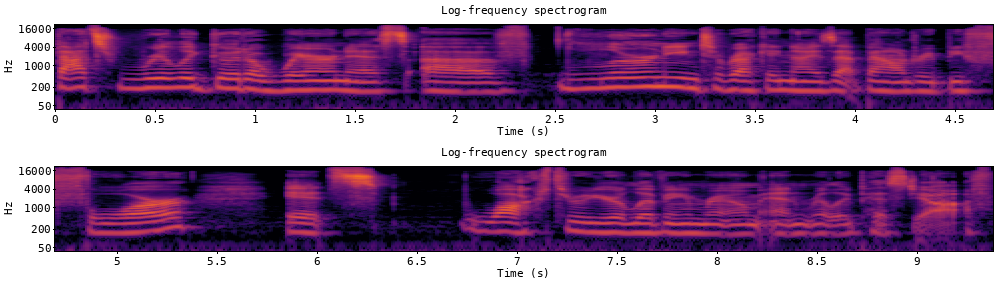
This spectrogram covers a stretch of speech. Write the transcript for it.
that's really good awareness of learning to recognize that boundary before it's walked through your living room and really pissed you off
